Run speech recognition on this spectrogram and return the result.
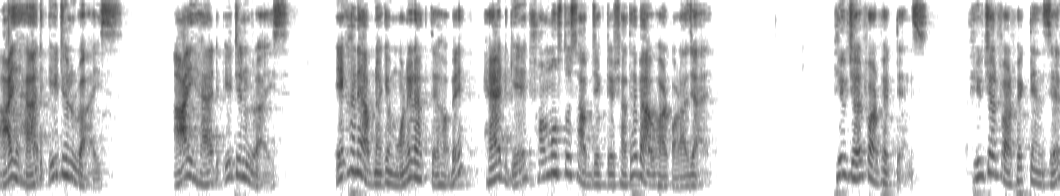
I had eaten rice I had eaten rice এখানে আপনাকে মনে রাখতে হবে হ্যাডকে সমস্ত সাবজেক্টের সাথে ব্যবহার করা যায়। Future perfect tense future perfect টেন্সের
